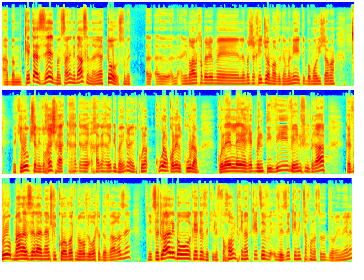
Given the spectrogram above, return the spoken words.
בקטע הזה, במשחק נגד ארסנל היה טוב, זאת אומרת, אני נורא מתחבר עם, אה, למה שחיג'ו אמר, וגם אני הייתי במולי שם, וכאילו, כשאני זוכר שרק אחר כך- כך ראיתי באינטרנט, כולם, כולם, כולל כולם, כולל אה, רדמן TV ואינפילד ראפ, כתבו, מה לזה לעיניים שלי כואבות מרוב לראות את הדבר הזה, זה קצת לא היה לי ברור הקטע הזה, כי לפחות מבחינת קצב, וזה כן הצלחנו לעשות את הדברים האלה,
